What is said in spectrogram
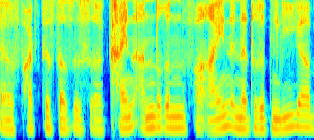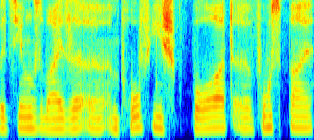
Äh, Fakt ist, dass es äh, keinen anderen Verein in der dritten Liga beziehungsweise äh, im Profisport, Fußball,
